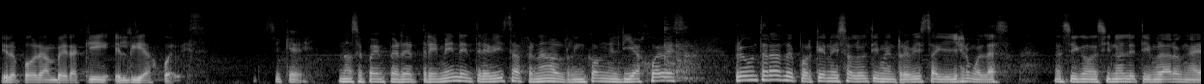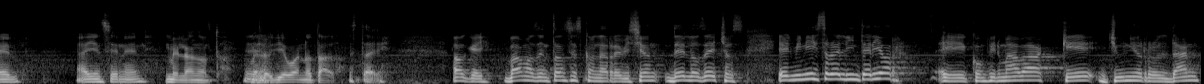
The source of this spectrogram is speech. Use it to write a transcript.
y lo podrán ver aquí el día jueves. Así que no se pueden perder. Tremenda entrevista a Fernando del Rincón el día jueves. Preguntarásle por qué no hizo la última entrevista a Guillermo Lazo, así como si no le timbraron a él ahí en CNN. Me lo anoto, me lo llevo anotado. Está ahí. Ok, vamos entonces con la revisión de los hechos. El ministro del Interior eh, confirmaba que Junior Roldán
